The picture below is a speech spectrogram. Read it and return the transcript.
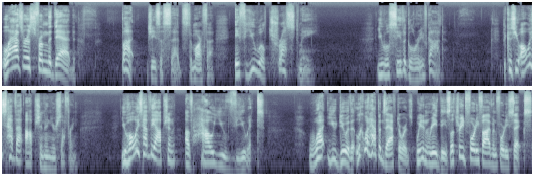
Lazarus from the dead. But, Jesus says to Martha, if you will trust me, you will see the glory of God. Because you always have that option in your suffering. You always have the option of how you view it what you do with it. Look what happens afterwards. We didn't read these. Let's read 45 and 46.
